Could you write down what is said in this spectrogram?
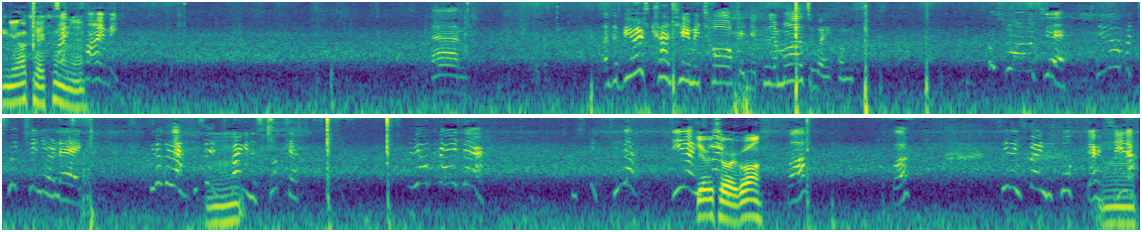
Yeah, okay, come on now. behind me. Um, and the viewers can't hear me talking because they're miles away from me. What's wrong with you? You have a twitch in your leg. You look at that. He's Mhm. banging his foot there. Are you okay there? See see that? See that? Give He's it to her, go on. What? What? See that? He's banging his foot there. See Mm. that?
